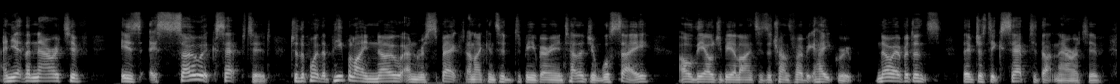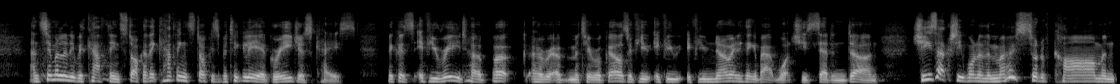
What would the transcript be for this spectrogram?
And yet the narrative is, so accepted to the point that people I know and respect and I consider to be very intelligent will say, oh, the LGB Alliance is a transphobic hate group. No evidence. They've just accepted that narrative. And similarly with Kathleen Stock, I think Kathleen Stock is a particularly egregious case because if you read her book, her Material Girls, if you if you if you know anything about what she's said and done, she's actually one of the most sort of calm and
